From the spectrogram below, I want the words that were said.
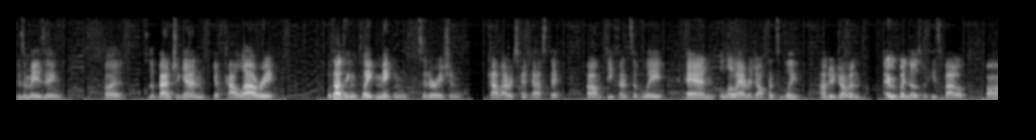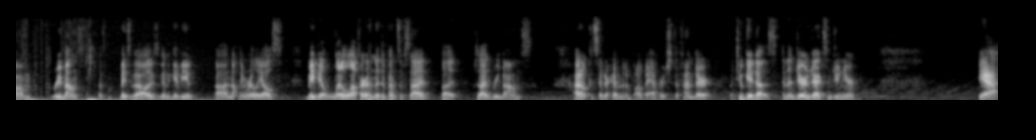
is amazing. But to the bench again, you have Kyle Lowry. Without taking play making consideration, Kyle Lowry's fantastic um, defensively and below average offensively. Andre Drummond, everybody knows what he's about. Um, rebounds, that's basically all he's going to give you. Uh, nothing really else. Maybe a little effort on the defensive side, but besides rebounds, I don't consider him an above average defender, but 2K does. And then Jaren Jackson Jr. Yeah,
